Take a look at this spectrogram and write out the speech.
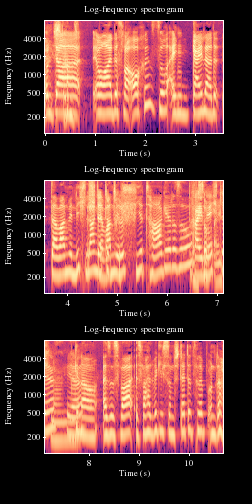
Und da, oh, das war auch so ein geiler Da waren wir nicht lang, da waren wir vier Tage oder so. drei Nächte. Ja. Genau, also es war, es war halt wirklich so ein Städtetrip und da,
